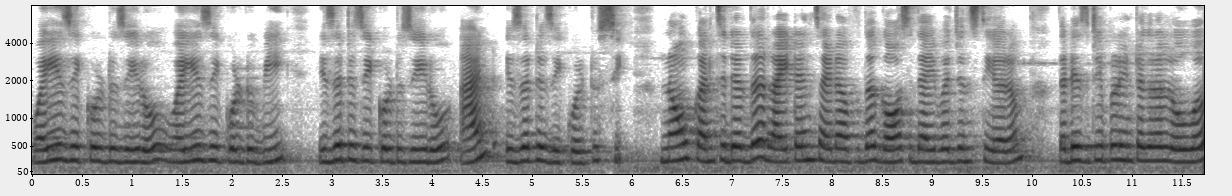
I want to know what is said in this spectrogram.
y is equal to 0, y is equal to b, z is equal to 0 and z is equal to c. Now consider the right hand side of the Gauss divergence theorem that is triple integral over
